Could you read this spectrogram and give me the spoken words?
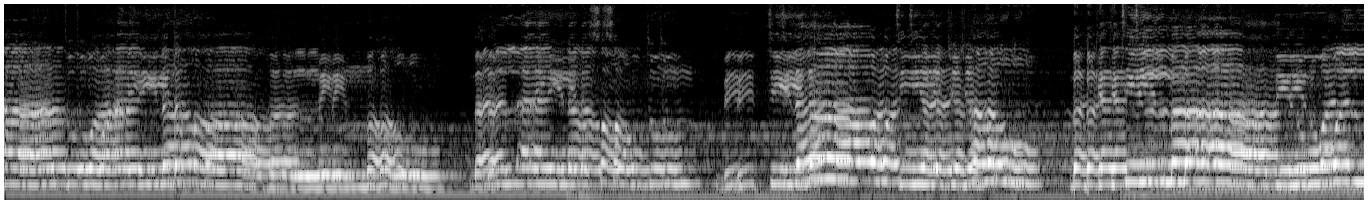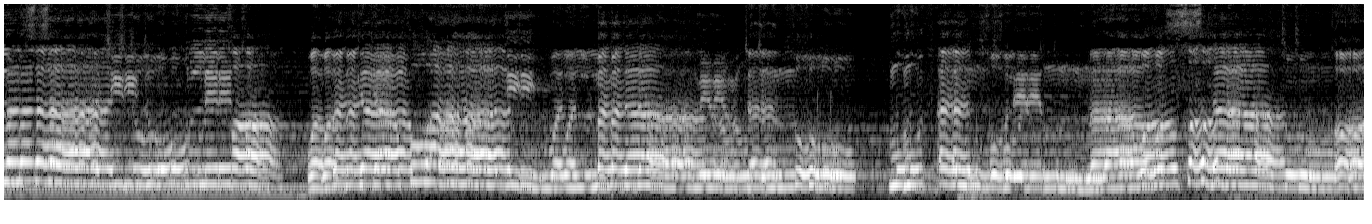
وأين غاب المنبر؟ بل أين صوت بالتلاوة يجهر؟ بكت المآذن والمساجد أغلقت وبكى فؤادي والمدامع تنثر. مذ أن خلقنا والصلاة قامة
